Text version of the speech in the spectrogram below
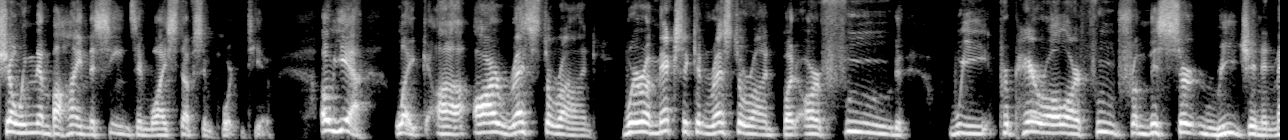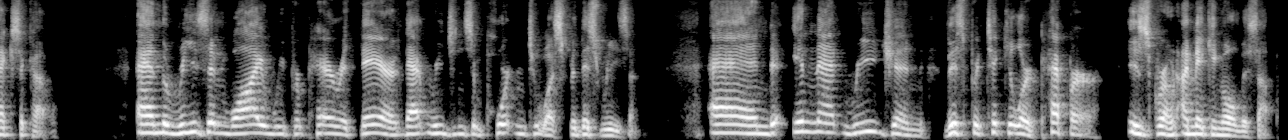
showing them behind the scenes and why stuff's important to you. Oh, yeah, like uh, our restaurant we're a Mexican restaurant, but our food, we prepare all our food from this certain region in Mexico. And the reason why we prepare it there, that region's important to us for this reason. And in that region, this particular pepper is grown. I'm making all this up.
